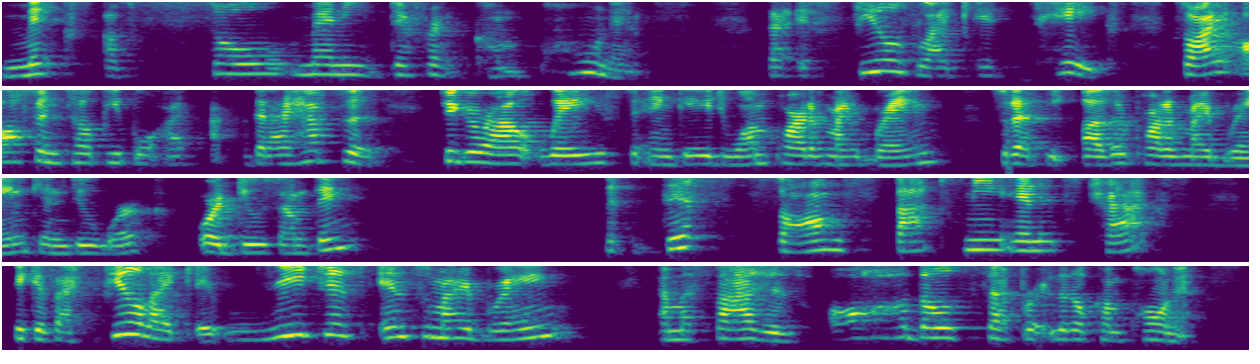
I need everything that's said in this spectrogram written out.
mix of so many different components that it feels like it takes. So I often tell people I, that I have to figure out ways to engage one part of my brain so that the other part of my brain can do work or do something. But this song stops me in its tracks because I feel like it reaches into my brain and massages all those separate little components.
